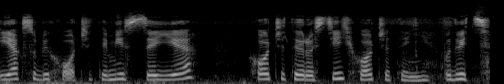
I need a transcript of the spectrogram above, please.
і як собі хочете. Місце є. Хочете ростіть, хочете ні. Подивіться.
